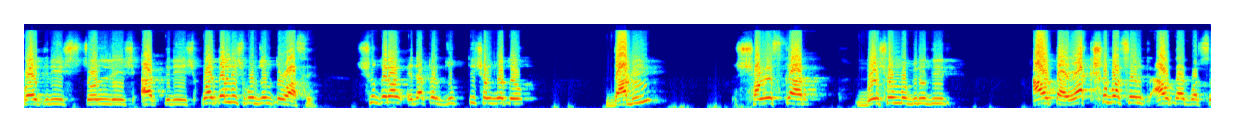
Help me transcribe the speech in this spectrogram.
পঁয়ত্রিশ, চল্লিশ, আটত্রিশ, পঁয়তাল্লিশ পর্যন্ত আছে। সুতরাং এটা একটা যুক্তিসঙ্গত দাবি, সংস্কার, বৈষম্য বিরোধীর আওতায়, একশো পার্সেন্ট আওতায় পড়ছে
